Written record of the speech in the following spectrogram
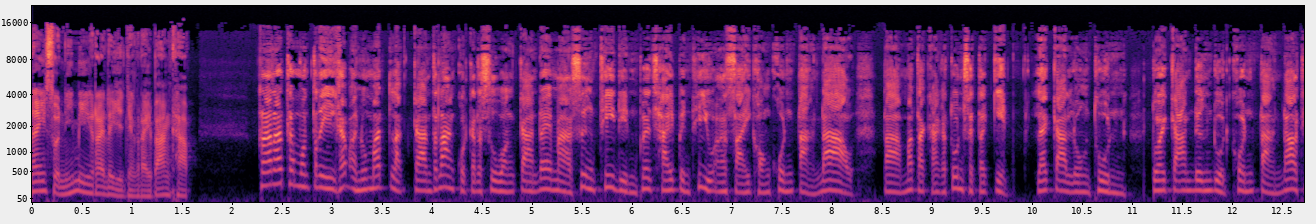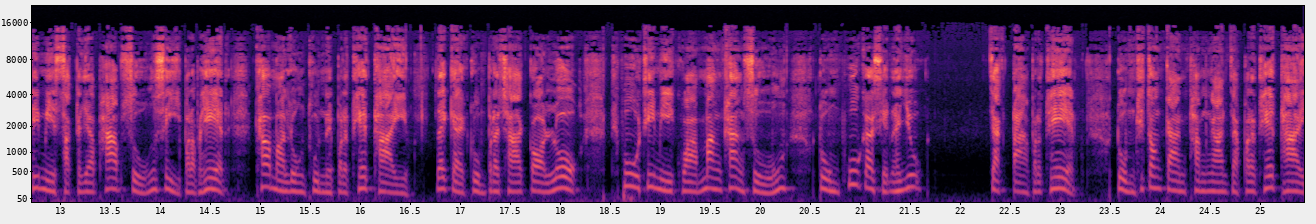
ในส่วนนี้มีรายละเอียดอย่างไรบ้างครับ คณะรัฐมนตรีครับอนุมัติหลักการร่างกฎกระทรวงการได้มาซึ่งที่ดินเพื่อใช้เป็นที่อยู่อาศัยของคนต่างด้าว ตามมาตรการกระตุ้นเศรษฐกิจ และการลงทุน โดยการดึงดูดคนต่างด้าวที่มีศักยภาพสูง 4 ประเภท เข้ามาลงทุนในประเทศไทย ได้แก่กลุ่มประชากรโลก ผู้ที่มีความมั่งคั่งสูง กลุ่มผู้เกษียณอายุจากต่างประเทศ กลุ่มที่ต้องการทำงานจากประเทศไทย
